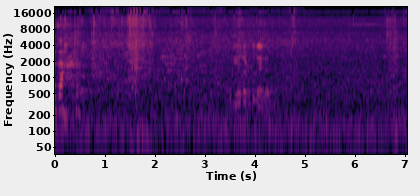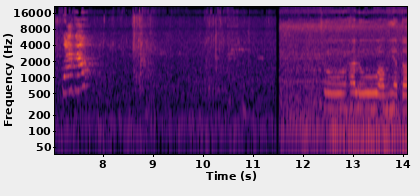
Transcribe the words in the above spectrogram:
जा सो हॅलो आम्ही आता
